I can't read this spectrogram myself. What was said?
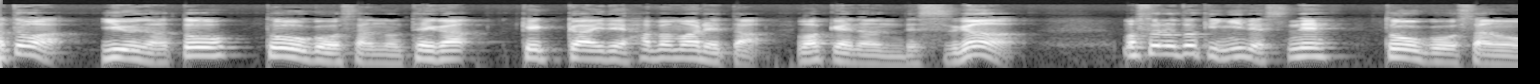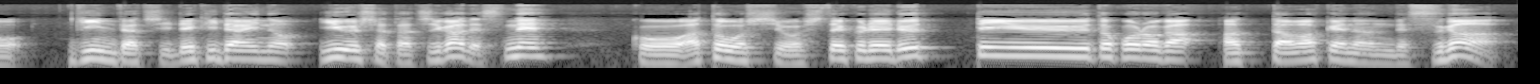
あとは、ユーナと東郷さんの手が結界で阻まれたわけなんですが、まあ、その時にですね、東郷さんを銀たち歴代の勇者たちがですね、こう後押しをしてくれるっていうところがあったわけなんですが、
